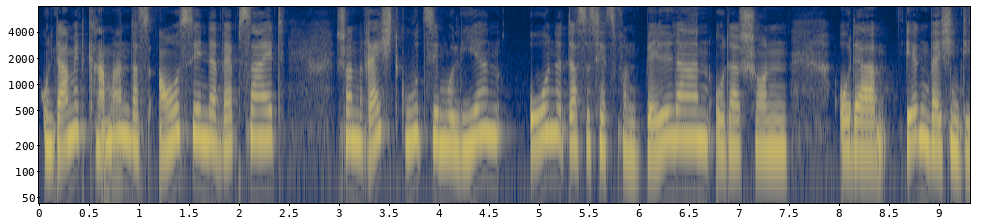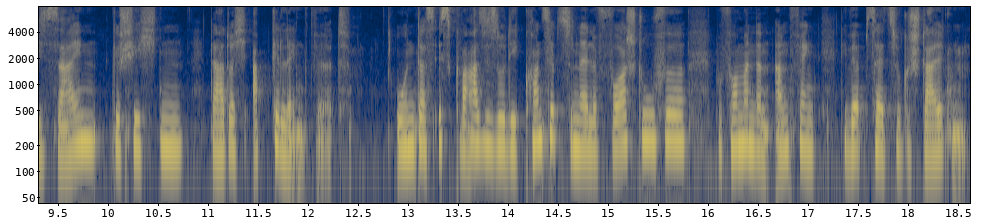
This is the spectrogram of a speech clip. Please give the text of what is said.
Und damit kann man das Aussehen der Website schon recht gut simulieren, ohne dass es jetzt von Bildern oder schon oder irgendwelchen Designgeschichten dadurch abgelenkt wird. Und das ist quasi so die konzeptionelle Vorstufe, bevor man dann anfängt, die Website zu gestalten.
